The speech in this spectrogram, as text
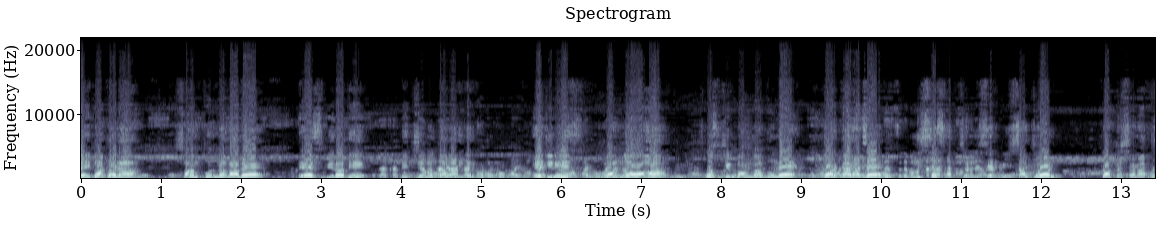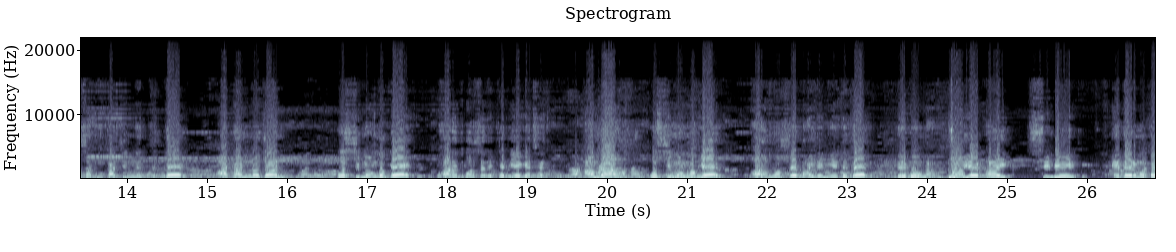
এই ঘটনা সম্পূর্ণভাবে দেশ বিরোধী, বিচ্ছিন্নতাবাদীদের ঘটনা। এই জিনিস বন্ধ হওয়া পশ্চিমবঙ্গ ভূমে দরকার আছে। উনিশশো সাতচল্লিশের বিশা জুন ডক্টর শ্যামাপ্রসাদ মুখার্জির নেতৃত্বে আটান্ন জন পশ্চিমবঙ্গকে ভারতবর্ষে রেখে দিয়ে গেছেন। আমরা পশ্চিমবঙ্গকে ভারতবর্ষের বাইরে নিয়ে যেতে দেব না। সিএফআই সিমি, এদের মতো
